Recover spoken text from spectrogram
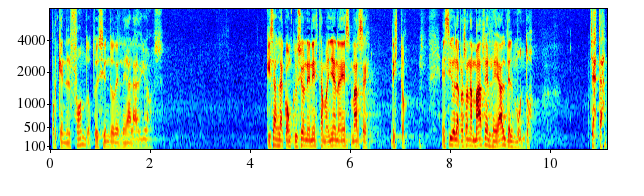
Porque en el fondo estoy siendo desleal a Dios. Quizás la conclusión en esta mañana es, Marce, listo, he sido la persona más desleal del mundo. Ya está,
